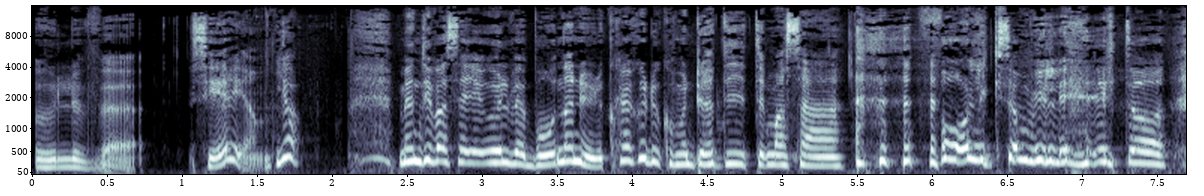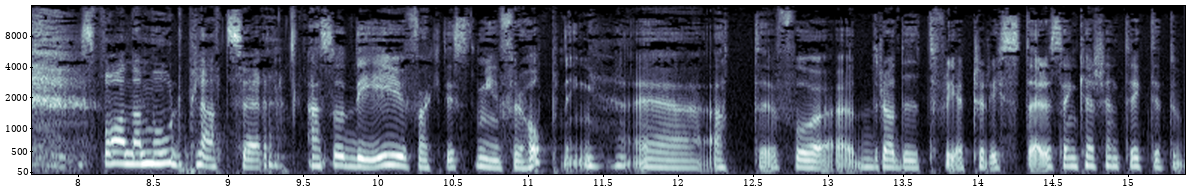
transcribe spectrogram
Ulvö-serien. Ja. Men du, vad säger Ulveborna nu? Kanske du kommer dra dit en massa folk som vill ut och spana mordplatser? Alltså det är ju faktiskt min förhoppning eh, att få dra dit fler turister. Sen kanske inte riktigt uh,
